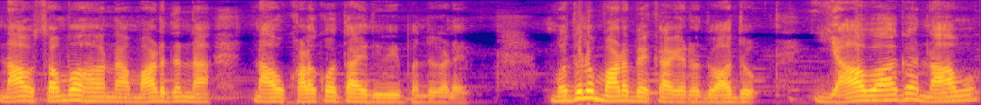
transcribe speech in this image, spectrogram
ನಾವು ಸಂವಹನ ಮಾಡೋದನ್ನು ನಾವು ಕಳ್ಕೊತಾ ಇದ್ದೀವಿ ಬಂಧುಗಳೇ. ಮೊದಲು ಮಾಡಬೇಕಾಗಿರೋದು ಅದು. ಯಾವಾಗ ನಾವು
